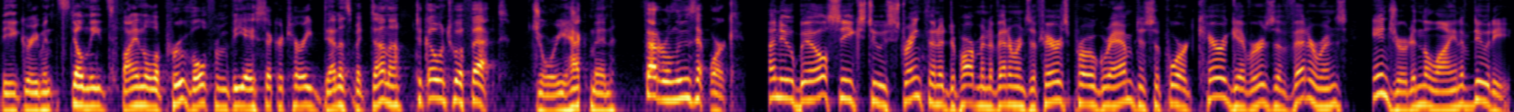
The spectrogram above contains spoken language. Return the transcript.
The agreement still needs final approval from VA Secretary Dennis McDonough to go into effect. Jory Heckman, Federal News Network. A new bill seeks to strengthen a Department of Veterans Affairs program to support caregivers of veterans injured in the line of duty.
